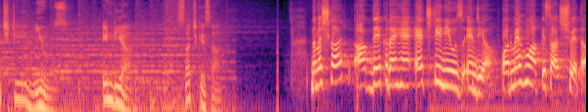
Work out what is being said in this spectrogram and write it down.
एच टी न्यूज इंडिया सच के साथ। नमस्कार आप देख रहे हैं एच टी न्यूज इंडिया और मैं हूं आपके साथ श्वेता।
